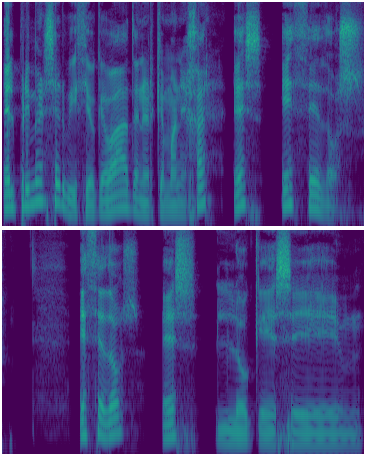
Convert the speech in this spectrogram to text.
El primer servicio que vas a tener que manejar es EC2. EC2 es lo que se...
